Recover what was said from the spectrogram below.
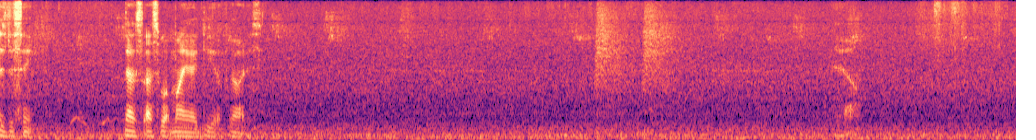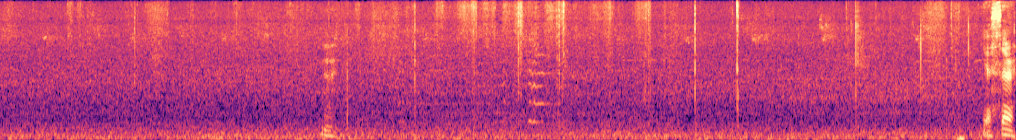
is the same. That's that's what my idea of God is. Yeah. Yes, sir.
